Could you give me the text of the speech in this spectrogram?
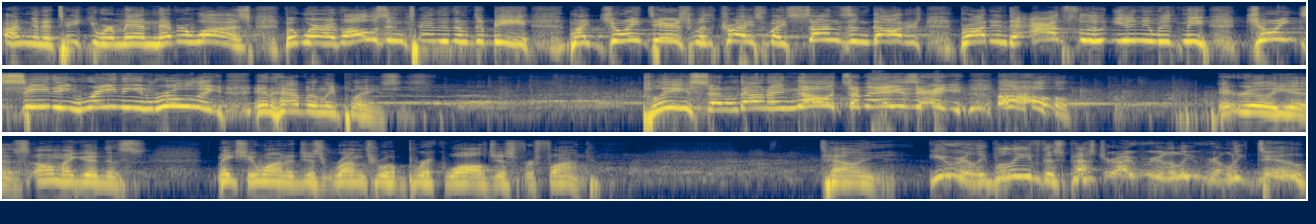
I'm going to take you where man never was, but where I've always intended him to be. My joint heirs with Christ, my sons and daughters brought into absolute union with me, joint seating, reigning, and ruling in heavenly places. Please settle down. I know it's amazing. Oh, it really is. Oh my goodness. Makes you want to just run through a brick wall just for fun. Telling you. You really believe this, Pastor? I really, really do.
